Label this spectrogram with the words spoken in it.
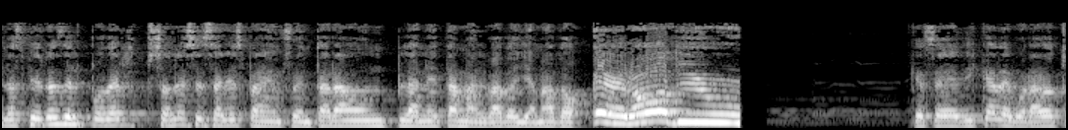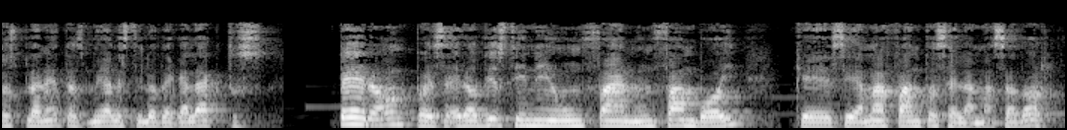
las piedras del poder son necesarias para enfrentar a un planeta malvado llamado Herodium que se dedica a devorar otros planetas, muy al estilo de Galactus. Pero, pues Herodius tiene un fan, un fanboy, que se llama Phantos el Amasador.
